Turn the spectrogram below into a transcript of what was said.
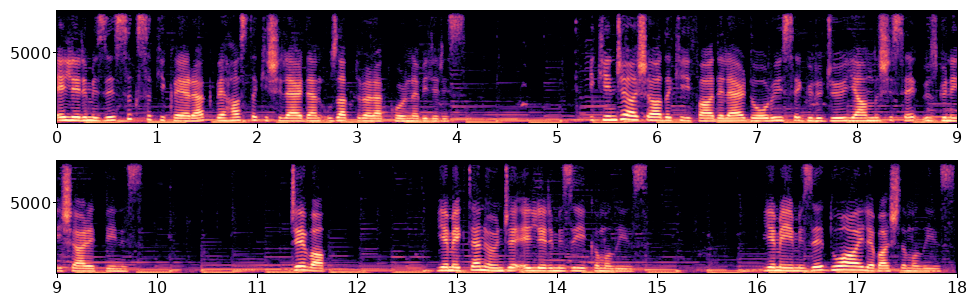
ellerimizi sık sık yıkayarak ve hasta kişilerden uzak durarak korunabiliriz. İkinci aşağıdaki ifadeler doğru ise gülücüğü yanlış ise üzgüne işaretleyiniz. Cevap, Yemekten önce ellerimizi yıkamalıyız. Yemeğimize dua ile başlamalıyız.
